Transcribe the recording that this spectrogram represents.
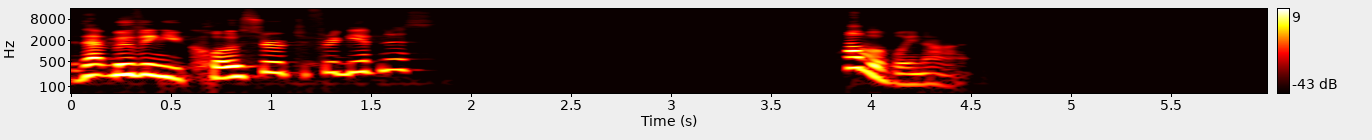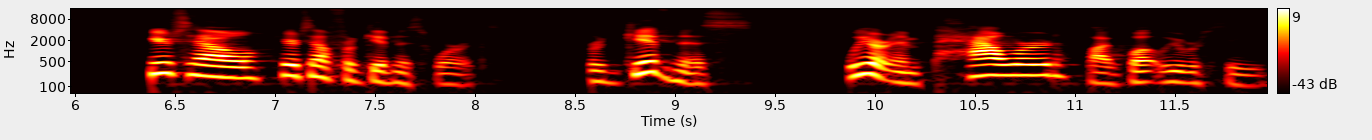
is that moving you closer to forgiveness? Probably not. Here's how, here's how forgiveness works forgiveness we are empowered by what we receive.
